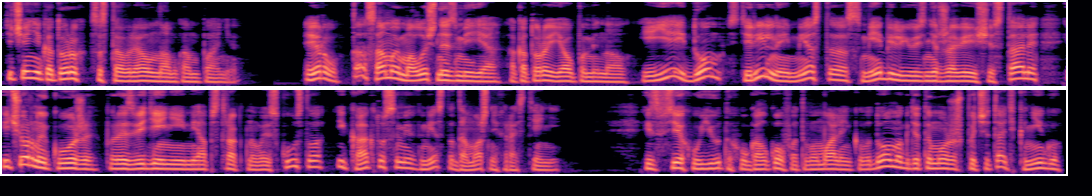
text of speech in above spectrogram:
в течение которых составлял нам компанию. Эрл – та самая молочная змея, о которой я упоминал, и ей дом – стерильное место с мебелью из нержавеющей стали и черной кожи, произведениями абстрактного искусства и кактусами вместо домашних растений. Из всех уютных уголков этого маленького дома, где ты можешь почитать книгу,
